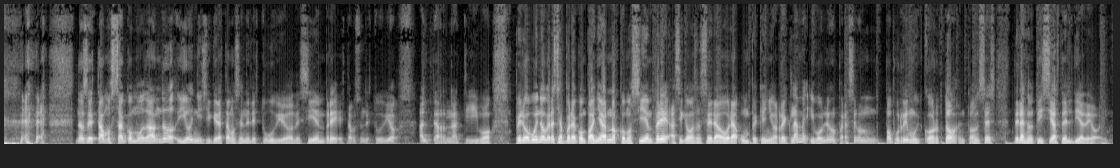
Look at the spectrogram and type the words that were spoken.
nos estamos acomodando y hoy ni siquiera estamos en el estudio de siempre, estamos en un estudio alternativo. Pero bueno, gracias por acompañarnos como siempre, así que vamos a hacer ahora un pequeño reclame y volvemos para hacer un muy corto, entonces, de las noticias del día de hoy.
